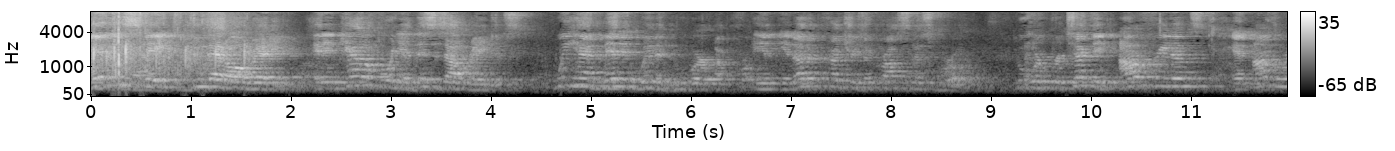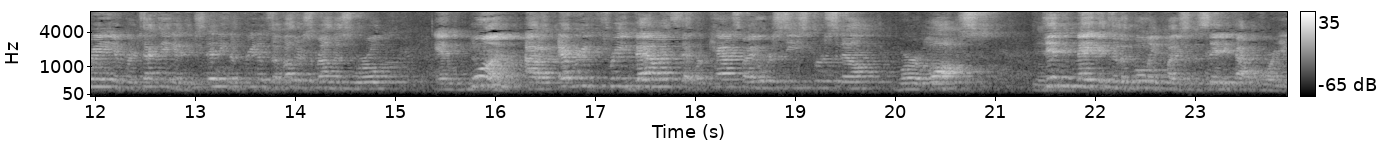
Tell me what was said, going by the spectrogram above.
Many states do that already. And in California, this is outrageous. We have men and women who were in, in other countries across this world who were protecting our freedoms and operating and protecting and extending the freedoms of others around this world and one out of every three ballots that were cast by overseas personnel were lost. Didn't make it to the polling place in the state of California.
